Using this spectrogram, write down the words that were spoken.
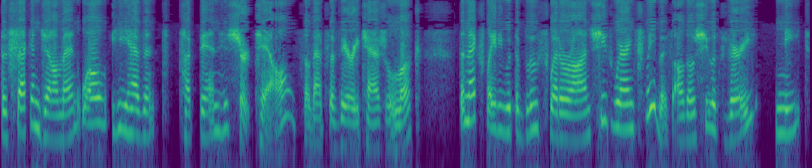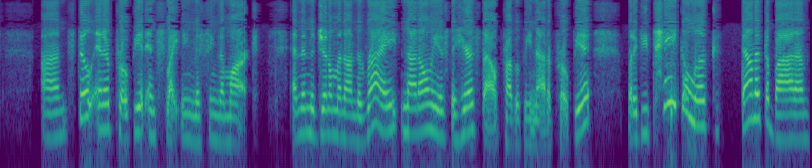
The second gentleman, well, he hasn't tucked in his shirt tail, so that's a very casual look. The next lady with the blue sweater on, she's wearing sleeveless, although she looks very neat, um, still inappropriate and slightly missing the mark. And then the gentleman on the right, not only is the hairstyle probably not appropriate, but if you take a look down at the bottom,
